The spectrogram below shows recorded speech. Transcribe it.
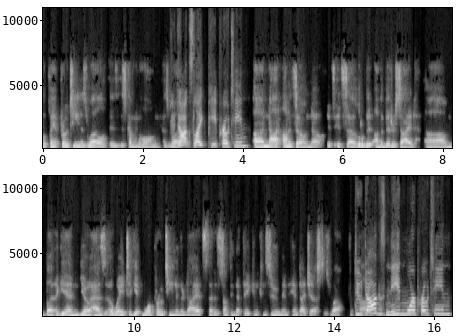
The plant protein as well is, is coming along as Do well. dogs like pea protein? Uh, not on its own no. It's it's a little bit on the bitter side. Um, but again you know as a way to get more protein in their diets that is something that they can consume and, and digest as well. Do uh, dogs need more protein?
